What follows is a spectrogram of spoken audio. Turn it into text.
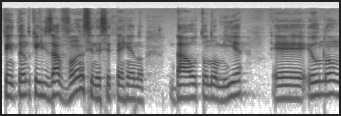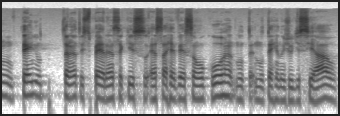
tentando que eles avancem nesse terreno da autonomia. É, eu não tenho tanta esperança que isso, essa reversão ocorra no, no terreno judicial,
